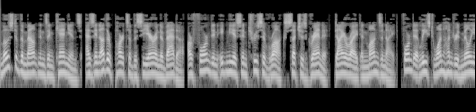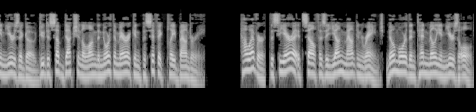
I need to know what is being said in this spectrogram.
Most of the mountains and canyons, as in other parts of the Sierra Nevada, are formed in igneous intrusive rocks such as granite, diorite and monzonite, formed at least 100 million years ago due to subduction along the North American Pacific Plate boundary. However, the Sierra itself is a young mountain range, no more than 10 million years old.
